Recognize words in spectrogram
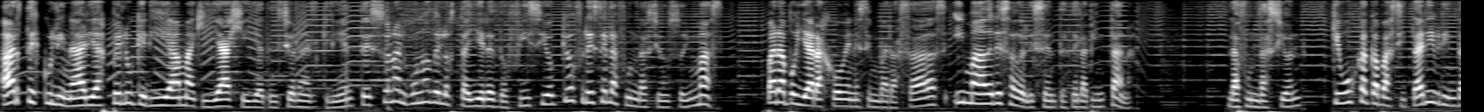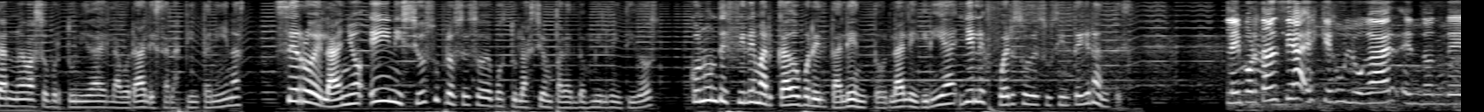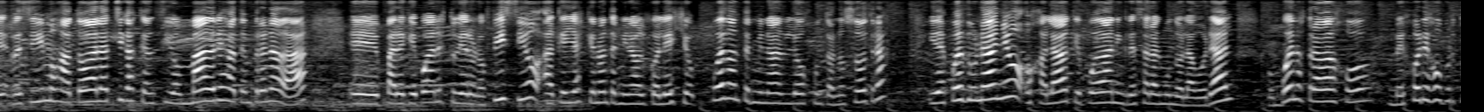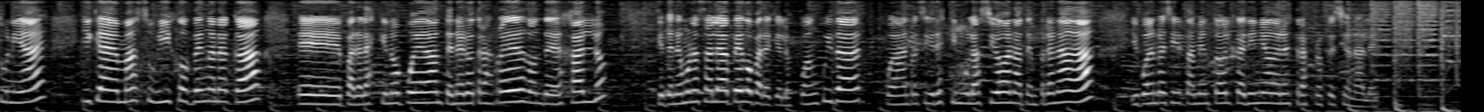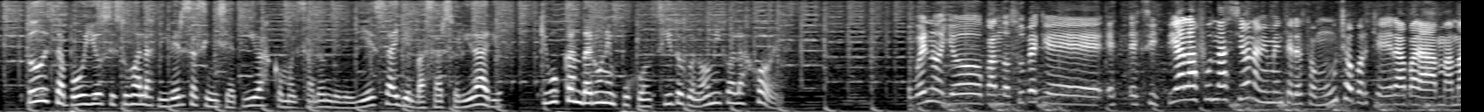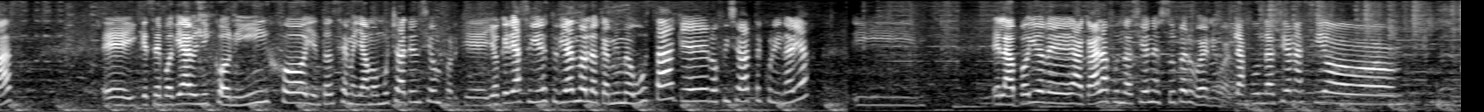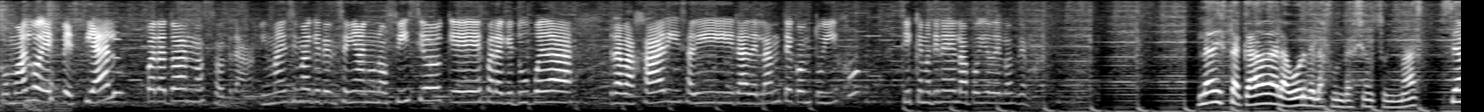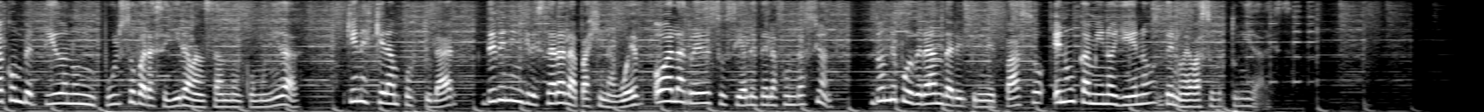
Artes culinarias, peluquería, maquillaje y atención al cliente son algunos de los talleres de oficio que ofrece la Fundación Soy Más para apoyar a jóvenes embarazadas y madres adolescentes de La Pintana. La fundación, que busca capacitar y brindar nuevas oportunidades laborales a las pintaninas, cerró el año e inició su proceso de postulación para el 2022 con un desfile marcado por el talento, la alegría y el esfuerzo de sus integrantes. La importancia es que es un lugar en donde recibimos a todas las chicas que han sido madres a temprana edad eh, para que puedan estudiar un oficio, aquellas que no han terminado el colegio puedan terminarlo junto a nosotras. Y después de un año ojalá que puedan ingresar al mundo laboral con buenos trabajos, mejores oportunidades y que además sus hijos vengan acá eh, para las que no puedan tener otras redes donde dejarlo que tenemos una sala de apego para que los puedan cuidar, puedan recibir estimulación a temprana edad y puedan recibir también todo el cariño de nuestras profesionales. Todo este apoyo se suma a las diversas iniciativas como el Salón de Belleza y el Bazar Solidario, que buscan dar un empujoncito económico a las jóvenes. Bueno, yo cuando supe que existía la fundación, a mí me interesó mucho porque era para mamás eh, y que se podía venir con hijos y entonces me llamó mucho la atención porque yo quería seguir estudiando lo que a mí me gusta, que es el oficio de arte culinaria y el apoyo de acá la fundación es súper bueno igual. La fundación ha sido como algo especial para todas nosotras y más encima que te enseñan un oficio que es para que tú puedas trabajar y salir adelante con tu hijo si es que no tienes el apoyo de los demás. La destacada labor de la Fundación Soy Más se ha convertido en un impulso para seguir avanzando en comunidad. Quienes quieran postular deben ingresar a la página web o a las redes sociales de la Fundación, donde podrán dar el primer paso en un camino lleno de nuevas oportunidades.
